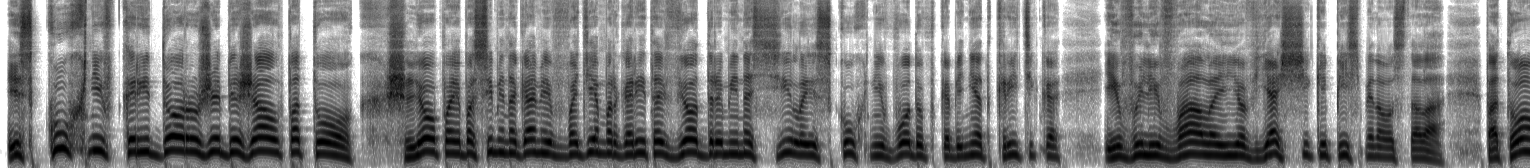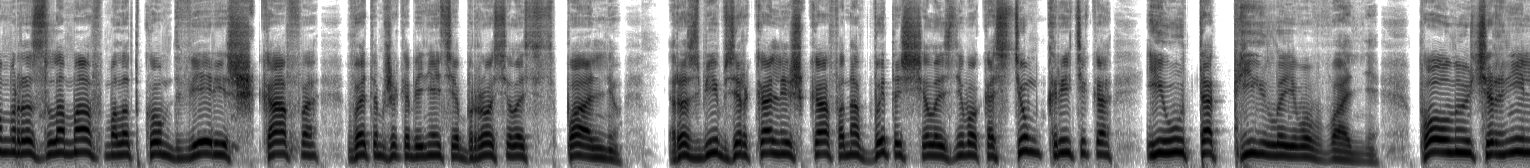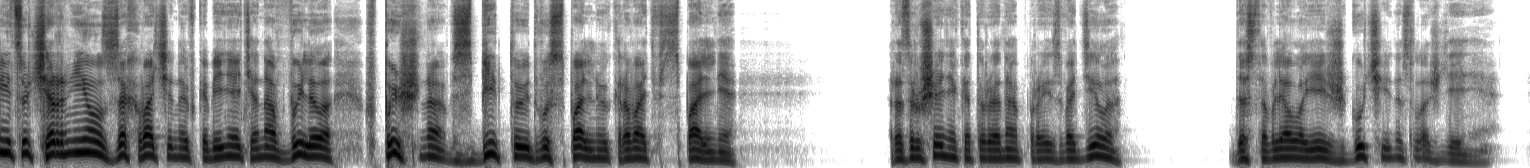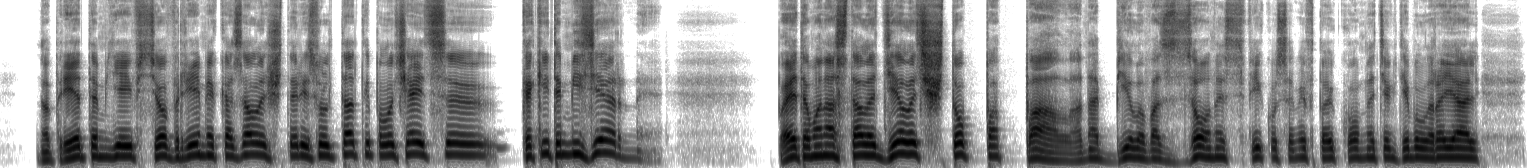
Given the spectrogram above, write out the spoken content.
Из кухни в коридор уже бежал поток. Шлепая босыми ногами в воде, Маргарита ведрами носила из кухни воду в кабинет критика и выливала ее в ящики письменного стола. Потом, разломав молотком двери шкафа, в этом же кабинете бросилась в спальню – Разбив зеркальный шкаф, она вытащила из него костюм критика и утопила его в ванне. Полную чернильницу чернил, захваченную в кабинете, она вылила в пышно взбитую двуспальную кровать в спальне. Разрушение, которое она производила, доставляло ей жгучее наслаждение. Но при этом ей все время казалось, что результаты получаются какие-то мизерные. Поэтому она стала делать, что попало. Она била вазоны с фикусами в той комнате, где был рояль.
